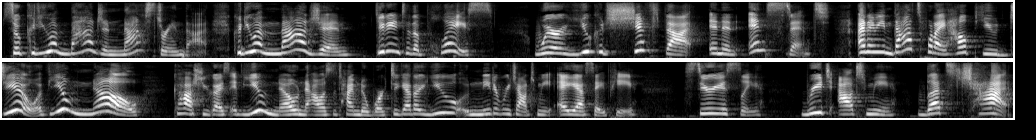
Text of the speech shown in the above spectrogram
So, could you imagine mastering that? Could you imagine getting to the place where you could shift that in an instant? And I mean, that's what I help you do. If you know, gosh, you guys, if you know now is the time to work together, you need to reach out to me ASAP. Seriously, reach out to me. Let's chat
